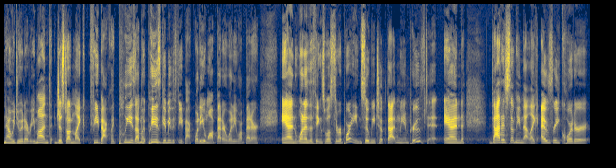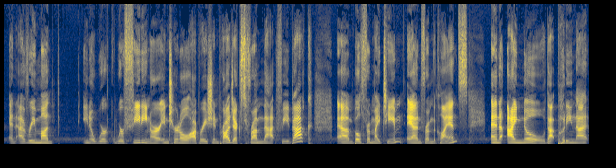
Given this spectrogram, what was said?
now we do it every month just on like feedback like please i'm like please give me the feedback. What do you want better? What do you want better? And one of the things was the reporting. So we took that and we improved it. And that is something that like every quarter and every month you know we're we're feeding our internal operation projects from that feedback um, both from my team and from the clients. And i know that putting that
